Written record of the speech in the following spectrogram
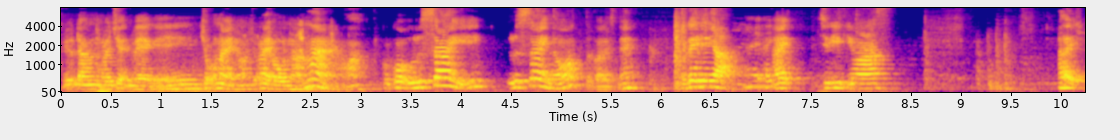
Ví dụ đang nói chuyện về cái chỗ này nó chỗ này ồn lắm à đúng không? Cô cô ulu sai. Ulu sai nó tức là đấy. Ok chưa nhỉ? Đấy. Đấy, chiki kimasu. Đấy,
